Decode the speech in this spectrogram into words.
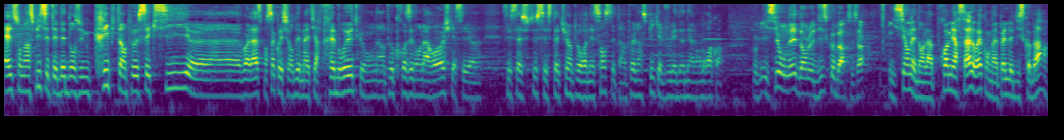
Elle, son inspi, c'était d'être dans une crypte un peu sexy. euh, voilà, c'est pour ça qu'on est sur des matières très brutes, qu'on a un peu creusé dans la roche, qu'il y a ces, ces statues, un peu renaissance. C'était un peu l'inspi qu'elle voulait donner à l'endroit. quoi. Donc ici, on est dans le disco bar, c'est ça? Ici, on est dans la première salle ouais, qu'on appelle le disco bar.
